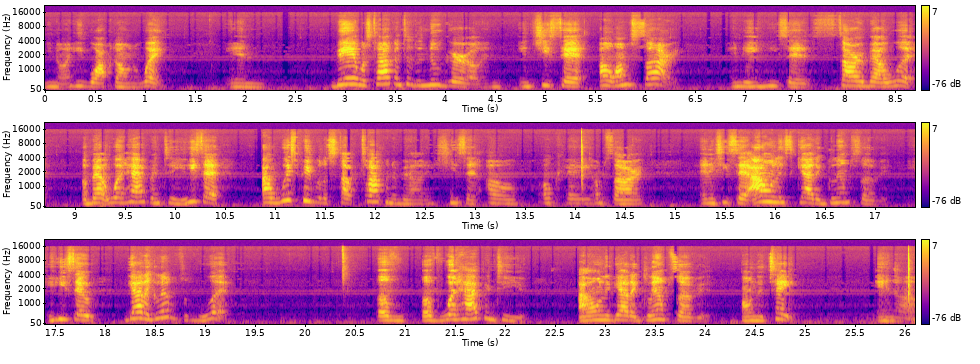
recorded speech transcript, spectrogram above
You know, and he walked on away. And Ben was talking to the new girl, and, and she said, "Oh, I'm sorry." And then he said, sorry about what? About what happened to you. He said, I wish people to stop talking about it. She said, oh, okay, I'm sorry. And she said, I only got a glimpse of it. And he said, got a glimpse of what? Of, of what happened to you. I only got a glimpse of it on the tape. And uh,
